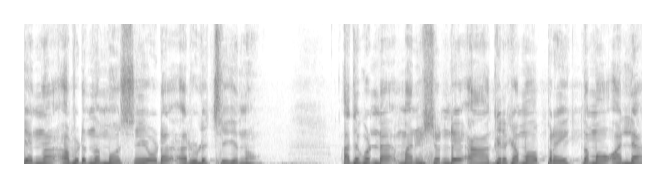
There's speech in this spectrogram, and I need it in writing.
എന്ന് അവിടുന്ന് മോശയോട് അരുളി ചെയ്യുന്നു. അതുകൊണ്ട് മനുഷ്യന്റെ ആഗ്രഹമോ പ്രയത്നമോ അല്ല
